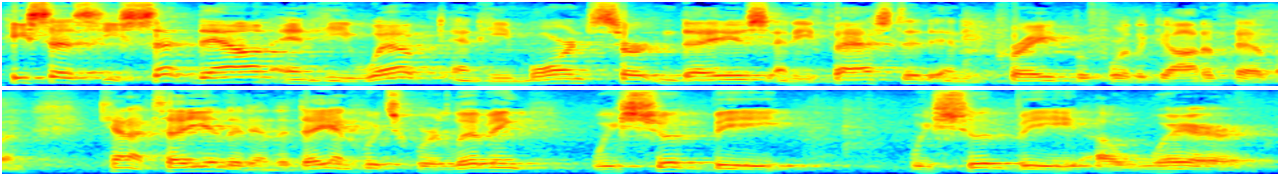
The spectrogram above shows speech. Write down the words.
he says he sat down and he wept and he mourned certain days and he fasted and he prayed before the God of heaven. Can I tell you that in the day in which we're living, we should be we should be aware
